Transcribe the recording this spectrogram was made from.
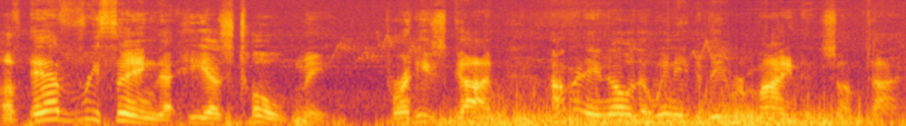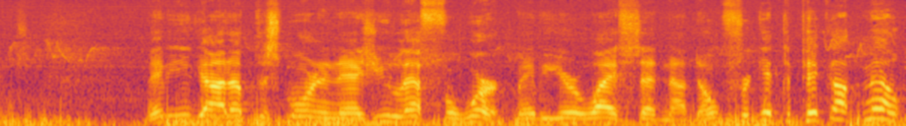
of everything that He has told me. Praise God. How many know that we need to be reminded sometimes? Maybe you got up this morning and as you left for work, maybe your wife said, Now don't forget to pick up milk.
